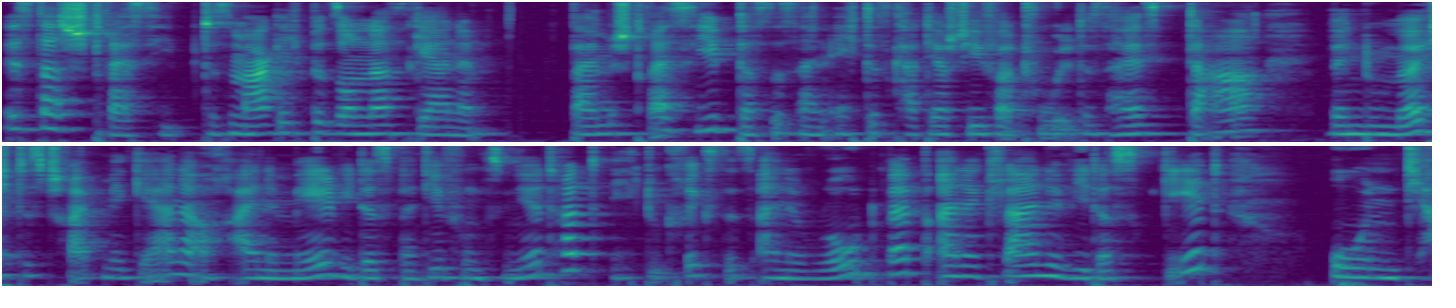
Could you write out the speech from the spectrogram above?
ist das Stresshieb. Das mag ich besonders gerne. Beim Stresshieb, das ist ein echtes Katja Schäfer Tool. Das heißt, da wenn du möchtest, schreib mir gerne auch eine Mail, wie das bei dir funktioniert hat. Du kriegst jetzt eine Roadmap, eine kleine, wie das geht. Und ja,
